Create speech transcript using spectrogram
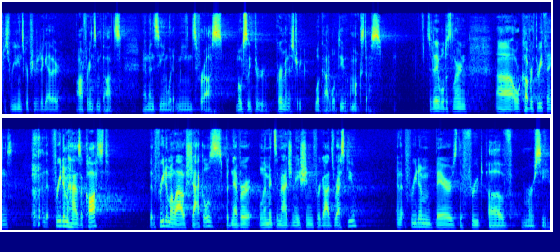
just reading scripture together, offering some thoughts, and then seeing what it means for us, mostly through prayer ministry, what God will do amongst us. So today we'll just learn uh, or cover three things that freedom has a cost, that freedom allows shackles but never limits imagination for God's rescue, and that freedom bears the fruit of mercy.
